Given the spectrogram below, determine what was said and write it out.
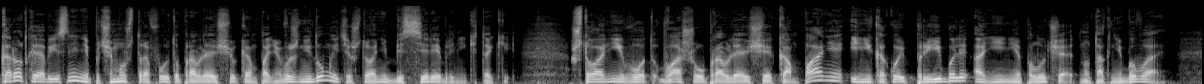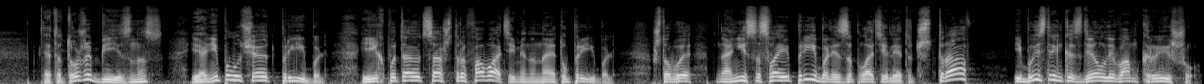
короткое объяснение, почему штрафуют управляющую компанию. Вы же не думаете, что они бессеребренники такие? Что они вот ваша управляющая компания и никакой прибыли они не получают. Но так не бывает. Это тоже бизнес, и они получают прибыль. И их пытаются оштрафовать именно на эту прибыль, чтобы они со своей прибыли заплатили этот штраф и быстренько сделали вам крышу.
